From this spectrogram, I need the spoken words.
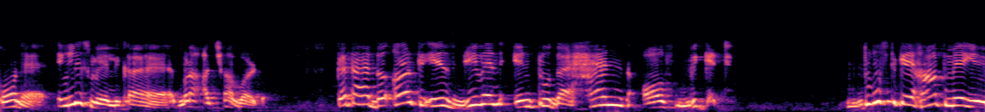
कौन है? इंग्लिश में लिखा है, बड़ा अच्छा वर्ड कहता है the earth is given into the hand of wicked दुष्ट के हाथ में ये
